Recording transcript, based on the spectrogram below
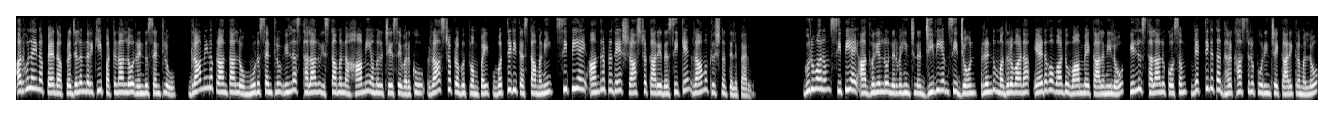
అర్హులైన పేద ప్రజలందరికీ పట్టణాల్లో రెండు సెంట్లు గ్రామీణ ప్రాంతాల్లో మూడు సెంట్లు ఇళ్ళ స్థలాలు ఇస్తామన్న హామీ అమలు చేసే వరకు రాష్ట్ర ప్రభుత్వంపై ఒత్తిడి తెస్తామని సిపిఐ ఆంధ్రప్రదేశ్ రాష్ట్ర కార్యదర్శి కె. రామకృష్ణ తెలిపారు. గురువారం సిపిఐ ఆధ్వర్యంలో నిర్వహించిన జీవీఎంసీ జోన్ రెండు మధురవాడ ఏడవ వార్డు వాంబే కాలనీలో ఇళ్ళు స్థలాలు కోసం వ్యక్తిగత దరఖాస్తులు పూరించే కార్యక్రమంలో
